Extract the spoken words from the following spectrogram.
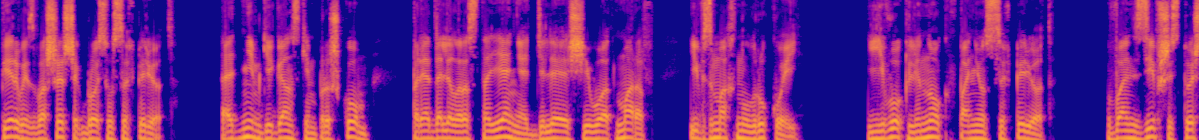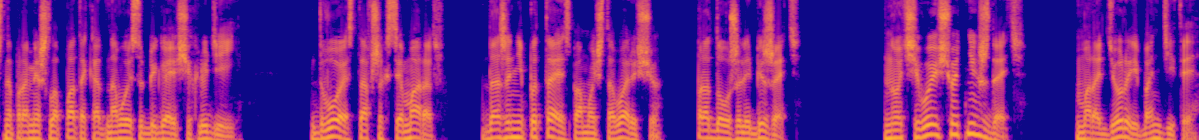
Первый из вошедших бросился вперед. Одним гигантским прыжком преодолел расстояние, отделяющее его от маров, и взмахнул рукой. Его клинок понесся вперед, вонзившись точно промеж лопаток одного из убегающих людей. Двое оставшихся маров, даже не пытаясь помочь товарищу, продолжили бежать. Но чего еще от них ждать? Мародеры и бандиты.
